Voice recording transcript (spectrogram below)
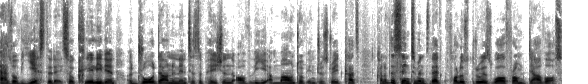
as of yesterday. So clearly, then, a drawdown in anticipation of the amount of interest rate cuts, kind of the sentiment that follows through as well from Davos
